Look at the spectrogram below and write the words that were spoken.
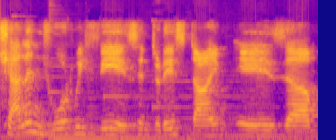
challenge what we face in today's time is um,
